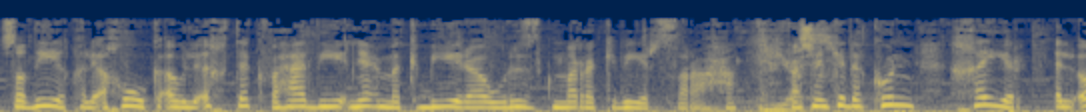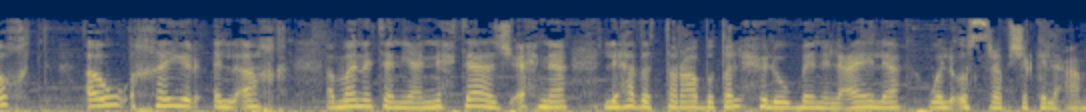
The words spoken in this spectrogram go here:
صديق لأخوك أو لأختك فهذه نعمة كبيرة ورزق مرة كبير صراحة. Yes. عشان كذا كن خير الأخت أو خير الأخ. أمانة يعني نحتاج إحنا لهذا الترابط الحلو بين العائلة والأسرة بشكل عام.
